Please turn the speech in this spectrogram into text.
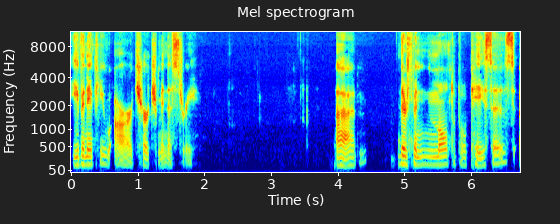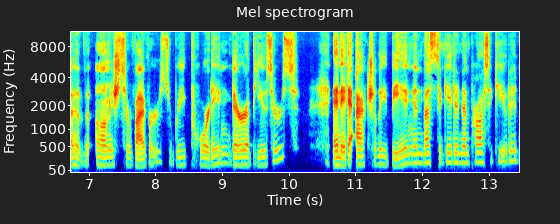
even if you are a church ministry. Um, there's been multiple cases of Amish survivors reporting their abusers and it actually being investigated and prosecuted.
